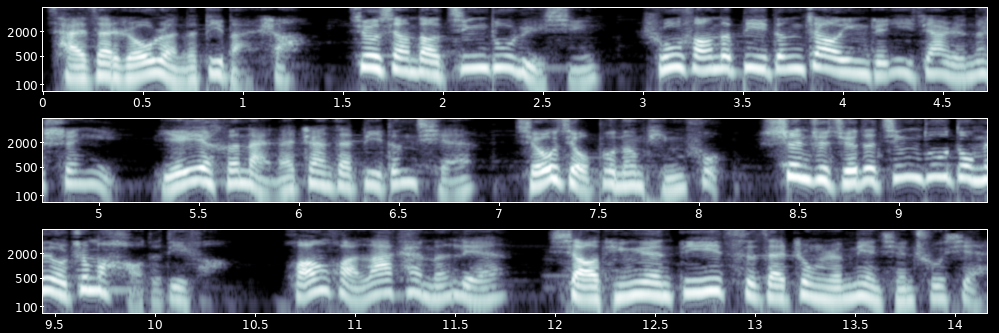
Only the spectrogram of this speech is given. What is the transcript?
踩在柔软的地板上，就像到京都旅行。厨房的壁灯照映着一家人的身影，爷爷和奶奶站在壁灯前，久久不能平复，甚至觉得京都都没有这么好的地方。缓缓拉开门帘，小庭院第一次在众人面前出现。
